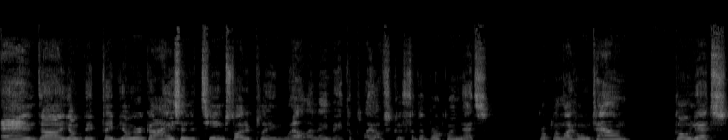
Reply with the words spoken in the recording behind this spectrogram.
and uh, young they played younger guys, and the team started playing well, and they made the playoffs. Good for the Brooklyn Nets. Brooklyn, my hometown. Go Nets.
